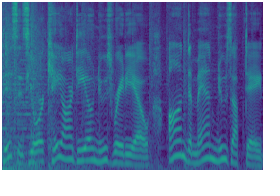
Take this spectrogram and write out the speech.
This is your KRDO News Radio on demand news update.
